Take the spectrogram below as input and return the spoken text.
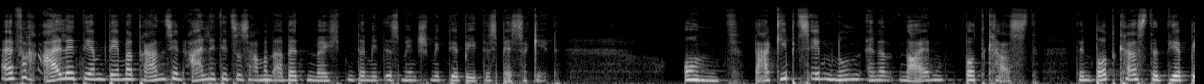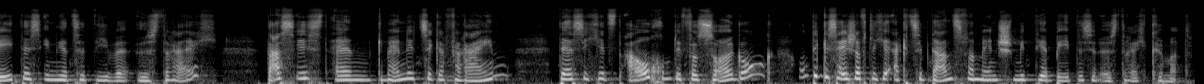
einfach alle, die am Thema dran sind, alle, die zusammenarbeiten möchten, damit es Menschen mit Diabetes besser geht. Und da gibt's eben nun einen neuen Podcast, den Podcast der Diabetes-Initiative Österreich. Das ist ein gemeinnütziger Verein, der sich jetzt auch um die Versorgung und die gesellschaftliche Akzeptanz von Menschen mit Diabetes in Österreich kümmert.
